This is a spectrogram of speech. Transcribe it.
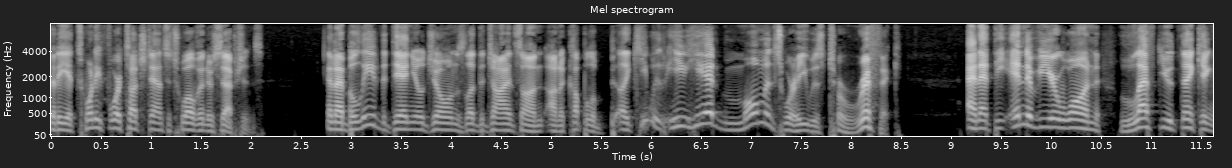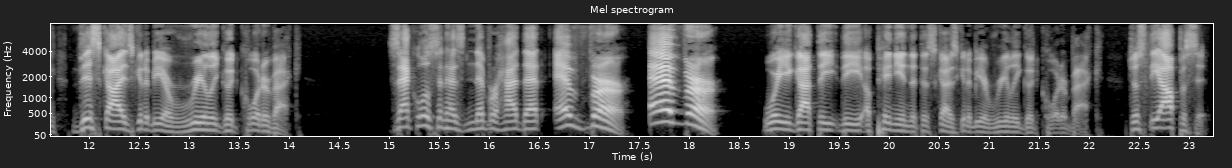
that he had 24 touchdowns to 12 interceptions. And I believe that Daniel Jones led the Giants on on a couple of like he was he he had moments where he was terrific. And at the end of year 1 left you thinking this guy's going to be a really good quarterback. Zach Wilson has never had that ever, ever, where you got the the opinion that this guy's going to be a really good quarterback. Just the opposite.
